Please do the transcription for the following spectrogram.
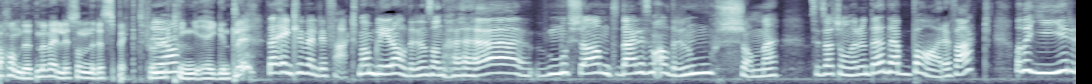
behandlet med veldig sånn respektfull Ja. ting, egentlig. Det er egentlig veldig fælt. Man blir aldri en sånn «Høhø, morsomt. Det er liksom aldri noen morsomme situasjoner rundt det. Det er bare fælt. Og det gir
